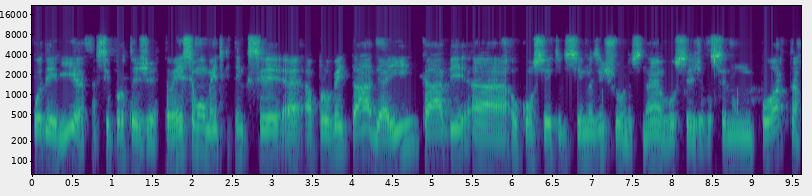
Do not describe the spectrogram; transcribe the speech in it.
poderia se proteger. Então esse é o momento que tem que ser é, aproveitado e aí cabe a o conceito de seamless insurance, né? Ou seja, você não importa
